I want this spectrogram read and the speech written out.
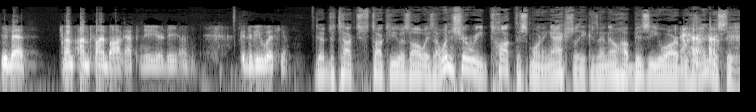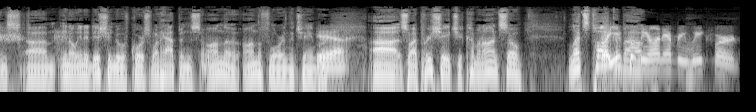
You bet. I'm, I'm fine, Bob. Happy New Year to you. Good to be with you. Good to talk to talk to you as always. I wasn't sure we'd talk this morning actually because I know how busy you are behind the scenes. Um, you know, in addition to of course what happens on the on the floor in the chamber. Yeah. Uh, so I appreciate you coming on. So let's talk well, you about. put me on every week for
